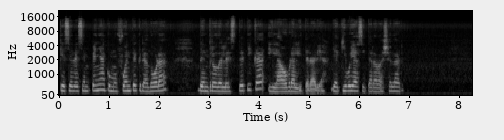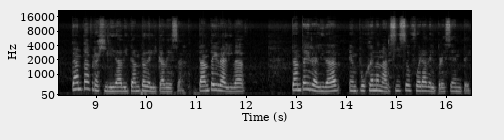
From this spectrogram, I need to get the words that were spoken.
que se desempeña como fuente creadora dentro de la estética y la obra literaria. Y aquí voy a citar a Bachelard. Tanta fragilidad y tanta delicadeza, tanta irrealidad, tanta irrealidad empujan a Narciso fuera del presente.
